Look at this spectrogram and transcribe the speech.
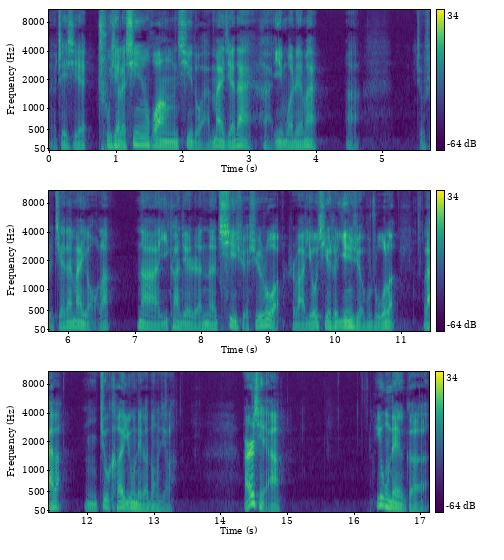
呃这些出现了心慌气短、脉结带啊，一摸这脉。啊，就是结带脉有了，那一看这人呢，气血虚弱是吧？尤其是阴血不足了，来吧，你就可以用这个东西了。而且啊，用这个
